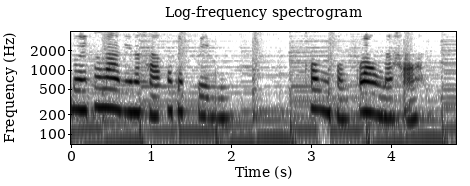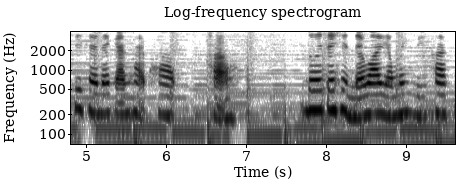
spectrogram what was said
โดยข้างล่างนี้นะคะก็จะเป็นข้อมูลของกล้องนะคะ ที่ใช้ในการถ่ายภาพค่ะ โดยจะเห็นได้ว่ายังไม่มีค่าเซ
